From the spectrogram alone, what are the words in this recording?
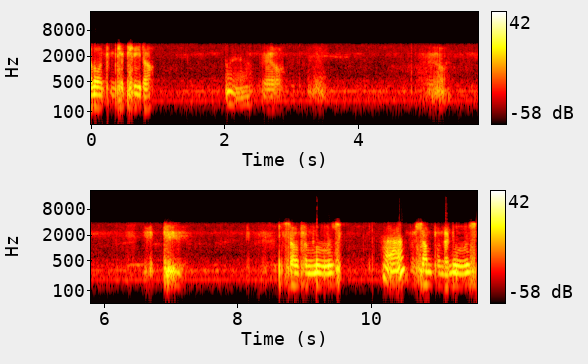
Another one from Chiquita. oh, yeah. Yeah. Yeah. some from news, Huh? some from the news.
